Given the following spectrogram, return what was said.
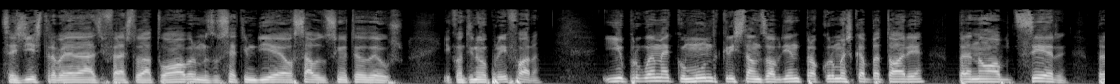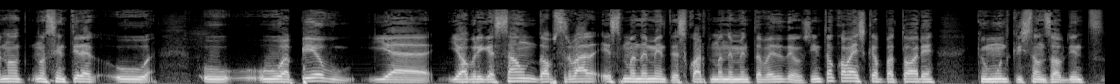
Seis dias trabalharás e farás toda a tua obra, mas o sétimo dia é o sábado do Senhor teu Deus. E continua por aí fora. E o problema é que o mundo cristão desobediente procura uma escapatória para não obedecer, para não, não sentir a, o, o, o apelo e a, e a obrigação de observar esse mandamento, esse quarto mandamento da lei de Deus. Então qual é a escapatória que o mundo cristão desobediente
